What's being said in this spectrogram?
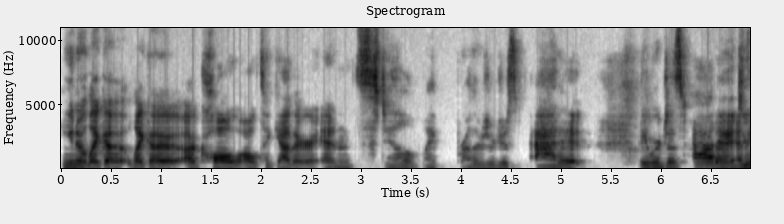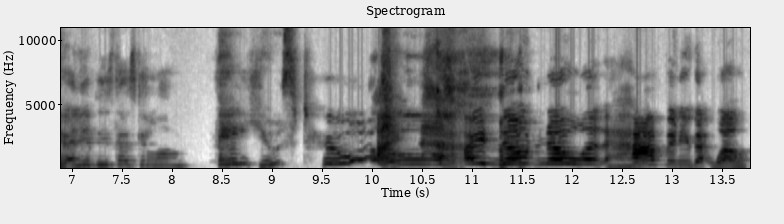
you know like a like a, a call all together and still my brothers are just at it they were just at it and Do it- any of these guys get along? they used to Oh. I don't know what happened. You got well.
